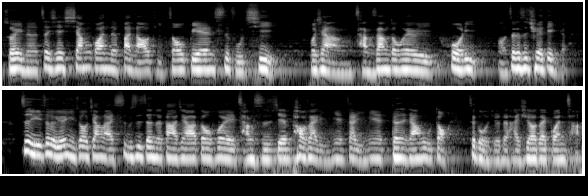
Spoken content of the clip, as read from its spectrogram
所以呢，这些相关的半导体周边伺服器，我想厂商都会获利哦，这个是确定的。至于这个元宇宙将来是不是真的，大家都会长时间泡在里面，在里面跟人家互动，这个我觉得还需要再观察。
